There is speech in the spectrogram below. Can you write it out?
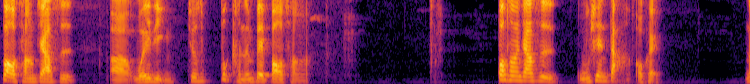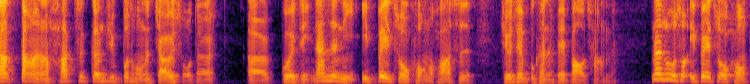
爆仓价是呃为零，就是不可能被爆仓啊。爆仓价是无限大，OK。那当然了，它是根据不同的交易所的呃规定，但是你一倍做空的话是绝对不可能被爆仓的。那如果说一倍做空，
